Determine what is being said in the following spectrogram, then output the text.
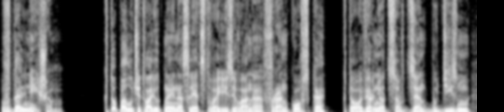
в дальнейшем. Кто получит валютное наследство из Ивана Франковска, кто вернется в дзен-буддизм —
